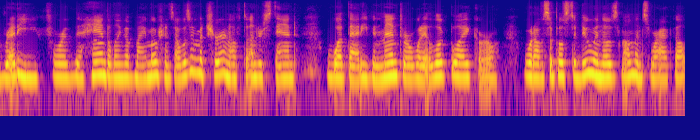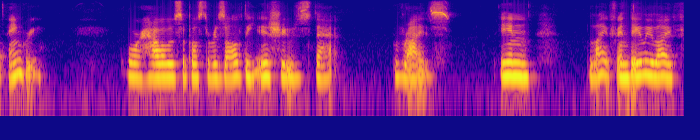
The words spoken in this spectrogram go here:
ready for the handling of my emotions. I wasn't mature enough to understand what that even meant or what it looked like or what I was supposed to do in those moments where I felt angry or how I was supposed to resolve the issues that rise in life, in daily life.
